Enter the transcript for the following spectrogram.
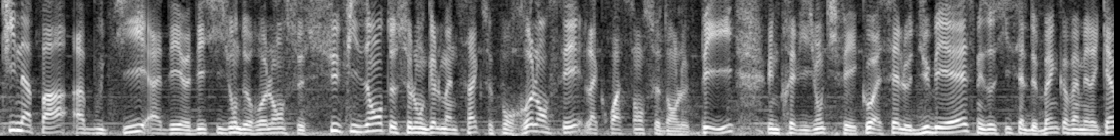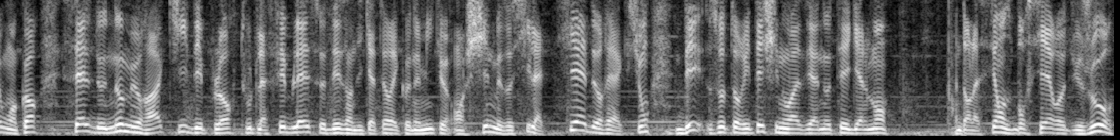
qui n'a pas abouti à des décisions de relance suffisantes selon Goldman Sachs pour relancer la croissance dans le pays. Une prévision qui fait écho à celle d'UBS mais aussi celle de Bank of America ou encore celle de Nomura qui déplore toute la faiblesse des indicateurs en Chine, mais aussi la tiède réaction des autorités chinoises. Et à noter également dans la séance boursière du jour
